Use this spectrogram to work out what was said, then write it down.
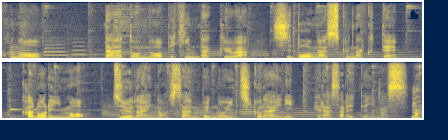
このダートンの北京ダックは脂肪が少なくてカロリーも従来の3分の1くらいに減らされています。ま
